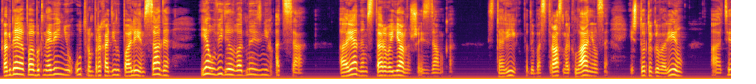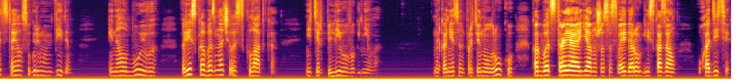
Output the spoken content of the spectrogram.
когда я по обыкновению утром проходил по аллеям сада, я увидел в одной из них отца, а рядом старого Януша из замка. Старик подобострастно кланялся и что-то говорил, а отец стоял с угрюмым видом, и на лбу его резко обозначилась складка нетерпеливого гнева. Наконец он протянул руку, как бы отстраняя Януша со своей дороги, и сказал, «Уходите,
